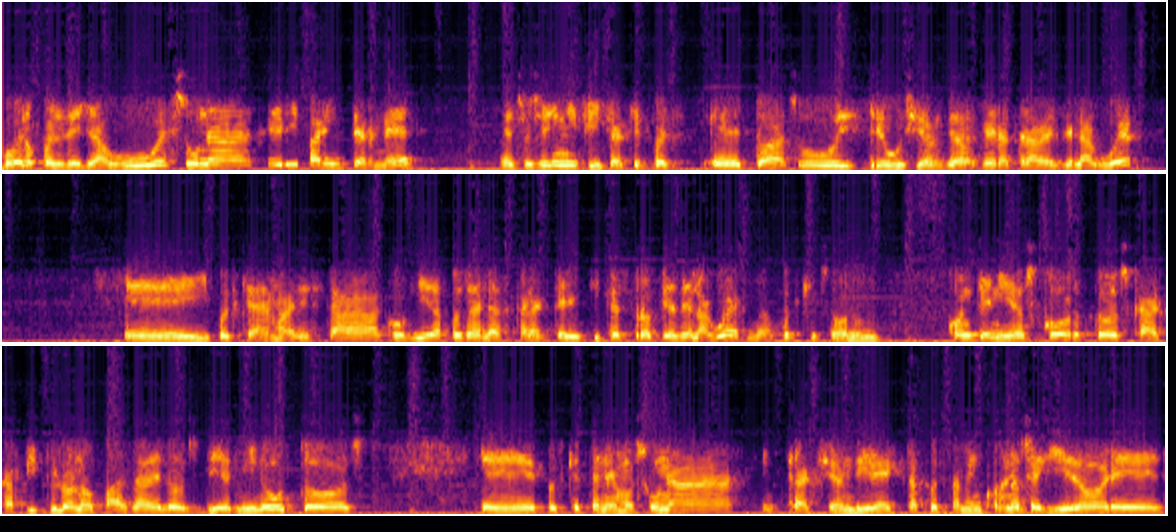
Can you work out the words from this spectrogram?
Bueno, pues Deja Vu es una serie para internet. Eso significa que pues eh, toda su distribución se va a hacer a través de la web. Eh, y pues que además está acogida pues a las características propias de la web, ¿no? Pues que son contenidos cortos, cada capítulo no pasa de los 10 minutos, eh, pues que tenemos una interacción directa pues también con los seguidores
